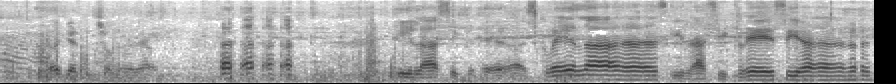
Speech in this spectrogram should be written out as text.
Uh, I guess the children of the house. y las eh, escuelas, y las iglesias,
